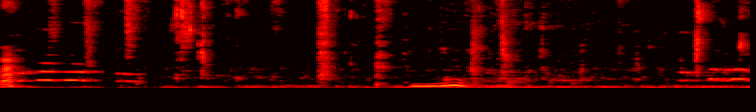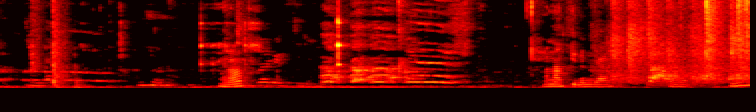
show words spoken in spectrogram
มาอืมนะมานั่งกินน้ำยายอืม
